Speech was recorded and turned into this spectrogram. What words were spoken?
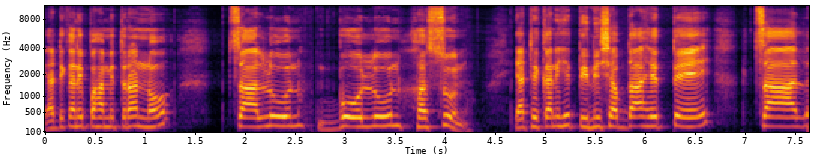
या ठिकाणी पहा मित्रांनो चालून बोलून हसून. या ठिकाणी हे तिन्ही शब्द आहेत ते चाल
